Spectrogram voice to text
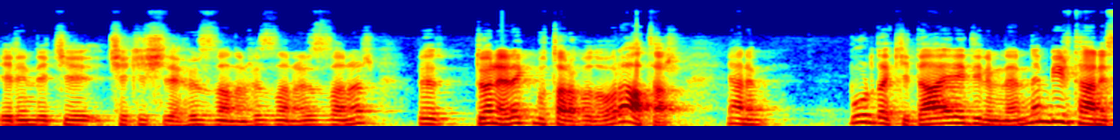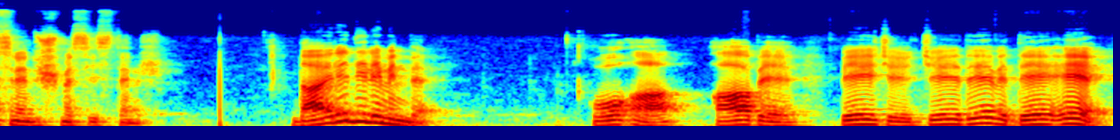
elindeki çekişle hızlanır, hızlanır, hızlanır ve dönerek bu tarafa doğru atar. Yani buradaki daire dilimlerinden bir tanesine düşmesi istenir. Daire diliminde OA, AB, BC, CD ve DE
